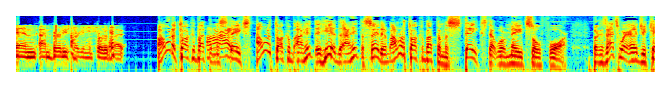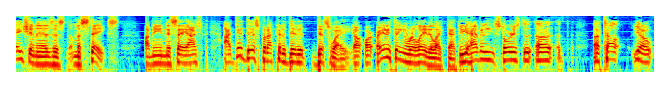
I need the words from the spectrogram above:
and I'm barely starting the prototype. I want to talk about the All mistakes. Right. I want to talk about. I hate to hear. I hate to say them. I want to talk about the mistakes that were made so far, because that's where education is. Is the mistakes. I mean, to say I I did this, but I could have did it this way, or, or, anything related like that. Do you have any stories to uh, uh, tell? You know,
